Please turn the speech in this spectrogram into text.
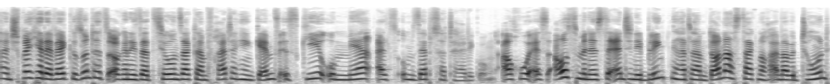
ein Sprecher der Weltgesundheitsorganisation sagte am Freitag in Genf, es gehe um mehr als um Selbstverteidigung. Auch US-Außenminister Anthony Blinken hatte am Donnerstag noch einmal betont,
